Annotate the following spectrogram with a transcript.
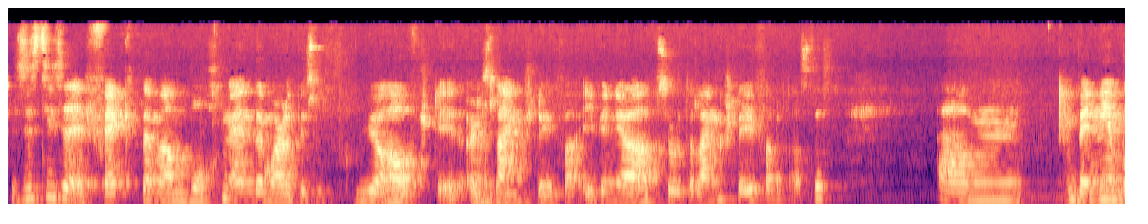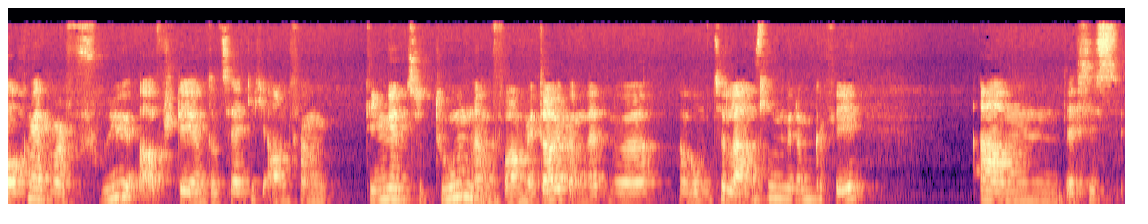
Das ist dieser Effekt, wenn man am Wochenende mal ein bisschen früher aufsteht als Langschläfer. Ich bin ja absoluter Langschläfer, du weißt das. Ähm, wenn ich am Wochenende mal früh aufstehe und tatsächlich anfange, Dinge zu tun am Vormittag und nicht nur herumzulanzeln mit einem Kaffee, ähm, das, ist,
